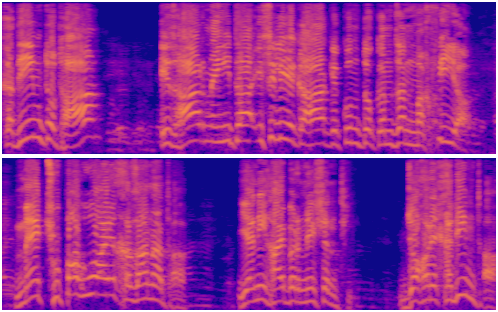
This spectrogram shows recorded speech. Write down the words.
قدیم تو تھا اظہار نہیں تھا اس لیے کہا کہ کن تو کنزن مخفیہ میں چھپا ہوا ایک خزانہ تھا یعنی ہائبر نیشن تھی، جوہر قدیم تھا۔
